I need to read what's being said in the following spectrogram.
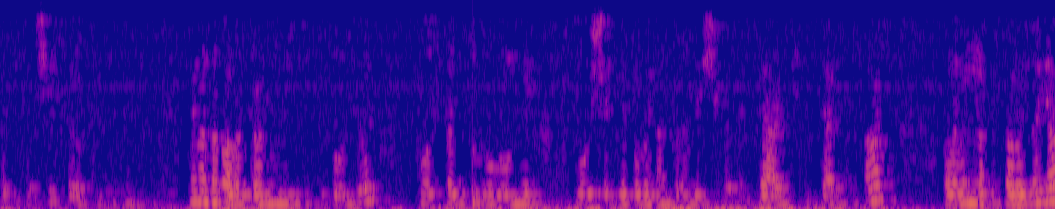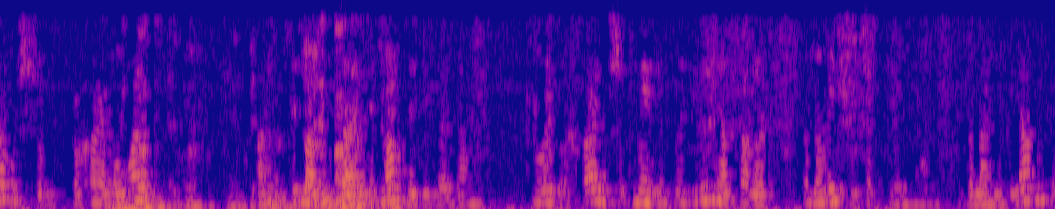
5648. Ми надавали правильні місці дозвіл по спецдозволу у них площа не повинна перевищувати 5 5 гектар, але вони написали заяву, що прохаємо вас 15. а, 15, да, 15 іде, да. Ми прохаємо, щоб ми внесли зміни, а саме надали цю частинку ділянки.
